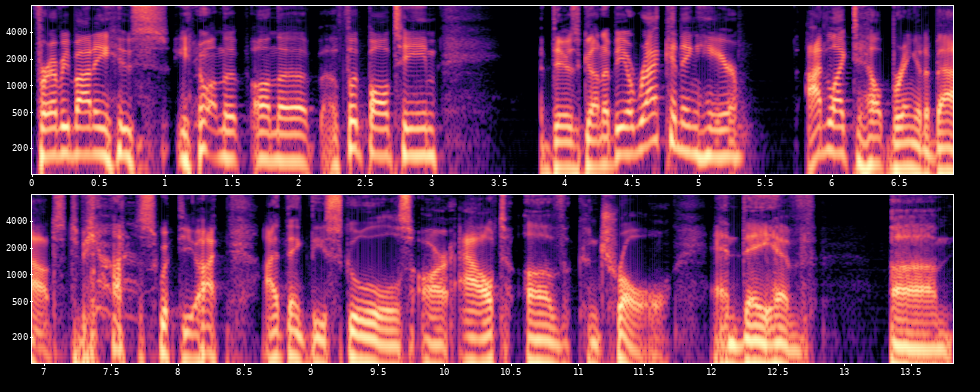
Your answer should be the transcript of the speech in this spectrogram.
for everybody who's, you know, on the on the football team, there's going to be a reckoning here. I'd like to help bring it about, to be honest with you. I, I think these schools are out of control and they have um,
